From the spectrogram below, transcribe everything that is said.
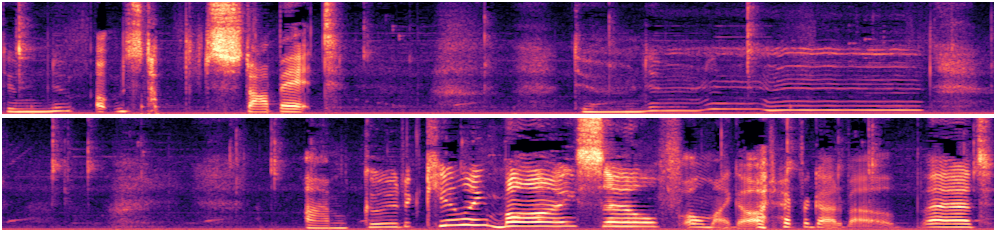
Do. Oh, stop. Stop it. Do, do, I'm good at killing myself. Oh my god, I forgot about that.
